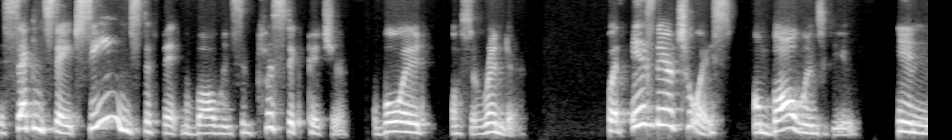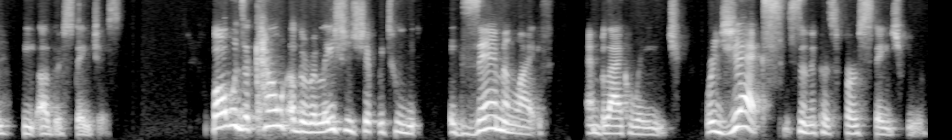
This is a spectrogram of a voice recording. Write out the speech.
The second stage seems to fit with Baldwin's simplistic picture avoid or surrender. But is there choice on Baldwin's view in the other stages. Baldwin's account of the relationship between the examined life and Black rage rejects Seneca's first stage view.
